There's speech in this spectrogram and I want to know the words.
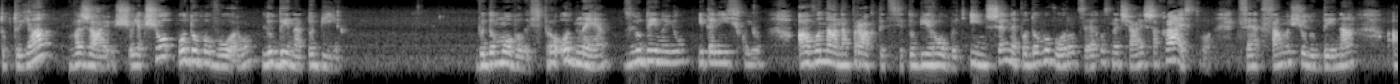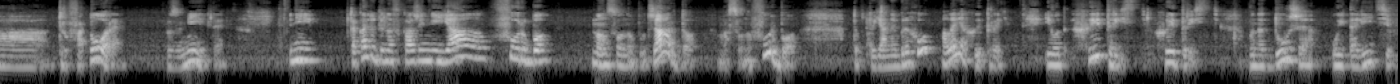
Тобто я вважаю, що якщо по договору людина тобі ви домовились про одне з людиною італійською, а вона на практиці тобі робить інше, не по договору, це означає шахрайство. Це саме що людина а, труфаторе. Розумієте? Ні, така людина скаже: Ні, я фурбо, non sono bugiardo, ma sono furbo. Тобто я не бреху, але я хитрий. І от хитрість, хитрість, вона дуже у італійців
